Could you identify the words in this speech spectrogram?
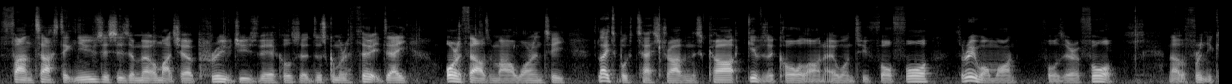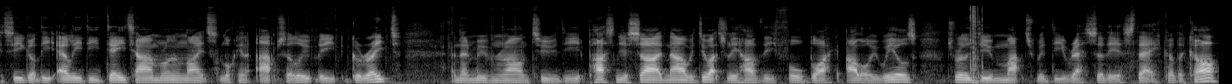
Fantastic news, this is a Motor Match approved used vehicle so it does come with a 30 day or a 1000 mile warranty. If you'd like to book a test drive in this car, give us a call on 01244 311 404. Now the front you can see you've got the LED daytime running lights looking absolutely great. And then moving around to the passenger side now, we do actually have the full black alloy wheels, which really do match with the rest of the aesthetic of the car.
